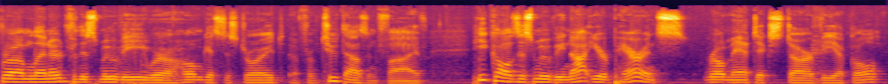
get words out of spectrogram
from Leonard for this movie where a home gets destroyed uh, from 2005. He calls this movie not your parents' romantic star vehicle.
